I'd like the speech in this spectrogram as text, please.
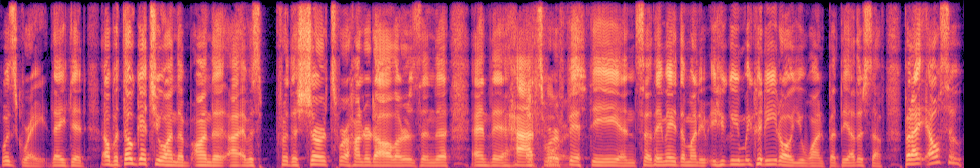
was great. They did. Oh, but they'll get you on the on the. Uh, it was for the shirts were hundred dollars and the and the hats were fifty, and so they made the money. You, could- you could eat all you want, but the other stuff. But I also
